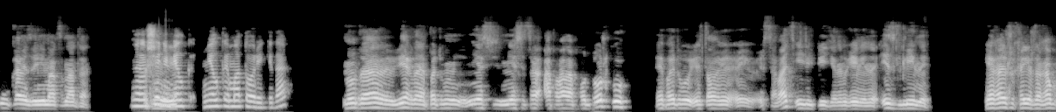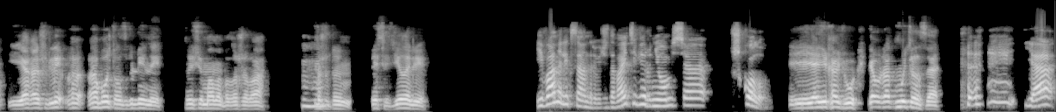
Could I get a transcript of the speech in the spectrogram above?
руками заниматься надо. Нарушение мелко, мелкой моторики, да? Ну да, верно, поэтому мне, мне сестра опала художку, и поэтому я стал рисовать и лепить одновременно из глины. Я раньше, конечно, раб, я раньше работал с глиной, но еще мама была жива. Угу. Мы что-то вместе делали. Иван Александрович, давайте вернемся в школу. Я не хочу, я уже отмучился. Я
